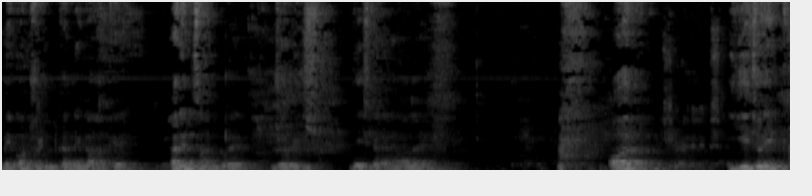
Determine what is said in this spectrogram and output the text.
में कंट्रीब्यूट करने का हक है, हर इंसान को है, जो देश का रहने वाला है। और ये जो एक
